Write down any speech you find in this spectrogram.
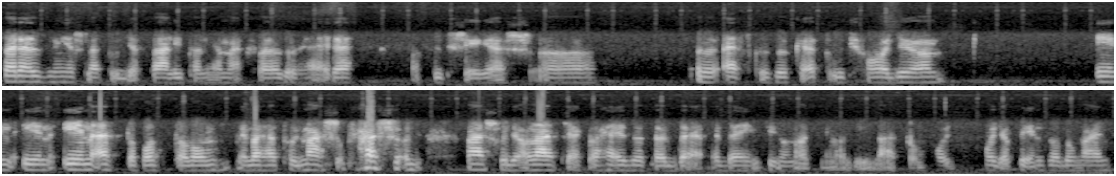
szerezni, és le tudja szállítani a megfelelő helyre a szükséges eszközöket. Úgyhogy én, én, én ezt tapasztalom, lehet, hogy mások máshogy, máshogyan látják a helyzetet, de, de én pillanatnyilag így látom, hogy, hogy a pénzadomány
